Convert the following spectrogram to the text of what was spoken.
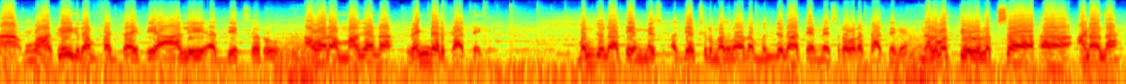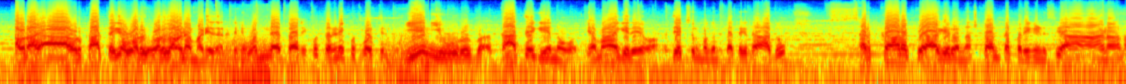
ಹಾ ಮಾಕ್ಳಿ ಗ್ರಾಮ ಪಂಚಾಯತಿ ಹಾಲಿ ಅಧ್ಯಕ್ಷರು ಅವರ ಮಗನ ವೆಂಡರ್ ಖಾತೆಗೆ. ಮಂಜುನಾಥ್ ಎಂ ಎಸ್ ಅಧ್ಯಕ್ಷರ ಮಗನಾದ ಮಂಜುನಾಥ್ ಎಂ ಎಸ್ ರವರ ಖಾತೆಗೆ ನಲವತ್ತೇಳು ಲಕ್ಷ ಹಣನ ಅವರ ಅವ್ರ ಖಾತೆಗೆ ವರ್ಗಾವಣೆ ಮಾಡಿದ್ದಾರೆ. ಒಂದನೇ ತಾರೀಕು ಧರಣಿ ಕುತ್ಕೊಳ್ತೀನಿ. ಏನ್ ಇವರು ಖಾತೆಗೆ ಏನು ಜಮಾ ಆಗಿದೆಯೋ, ಅಧ್ಯಕ್ಷರ ಮಗನ ಖಾತೆಗೆ, ಅದು ಸರ್ಕಾರಕ್ಕೆ ಆಗಿರೋ ನಷ್ಟ ಅಂತ ಪರಿಗಣಿಸಿ ಆ ಹಣನ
